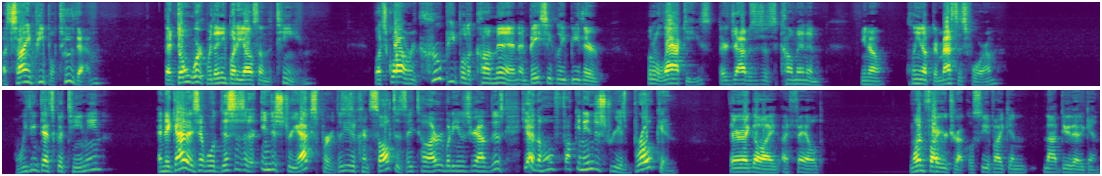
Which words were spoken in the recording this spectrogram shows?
assign people to them that don't work with anybody else on the team. Let's go out and recruit people to come in and basically be their little lackeys. Their job is just to come in and, you know, clean up their messes for them. We think that's good teaming. And they got it. They said, well, this is an industry expert. These are consultants. They tell everybody in the industry how to do this. Yeah, the whole fucking industry is broken. There I go. I, I failed. One fire truck. We'll see if I can not do that again.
